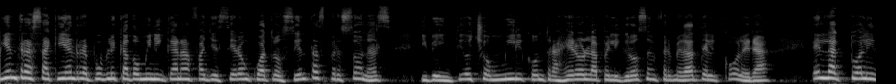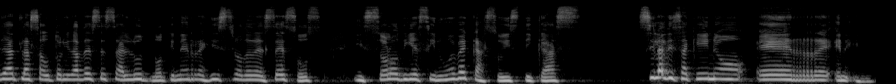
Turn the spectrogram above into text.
Mientras aquí en República Dominicana fallecieron 400 personas y 28 mil contrajeron la peligrosa enfermedad del cólera, en la actualidad las autoridades de salud no tienen registro de decesos y solo 19 casuísticas. Sila Disaquino, RNN.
